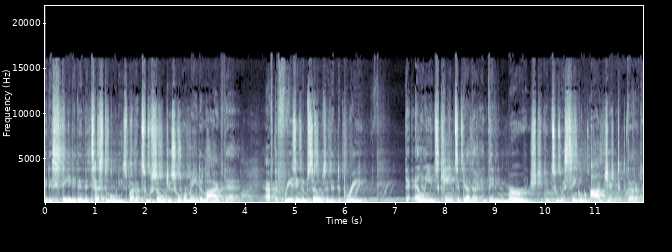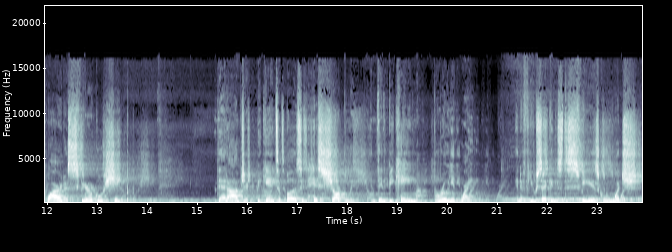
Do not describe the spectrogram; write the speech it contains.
It is stated in the testimonies by the two soldiers who remained alive that, after freezing themselves in the debris, the aliens came together and then merged into a single object that acquired a spherical shape. That object began to buzz and hiss sharply and then became brilliant white. In a few seconds, the spheres grew much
